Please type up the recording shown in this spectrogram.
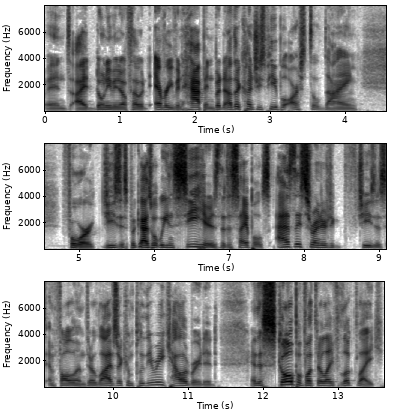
And I don't even know if that would ever even happen. But in other countries, people are still dying for Jesus. But guys, what we can see here is the disciples, as they surrender to Jesus and follow him, their lives are completely recalibrated, and the scope of what their life looked like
